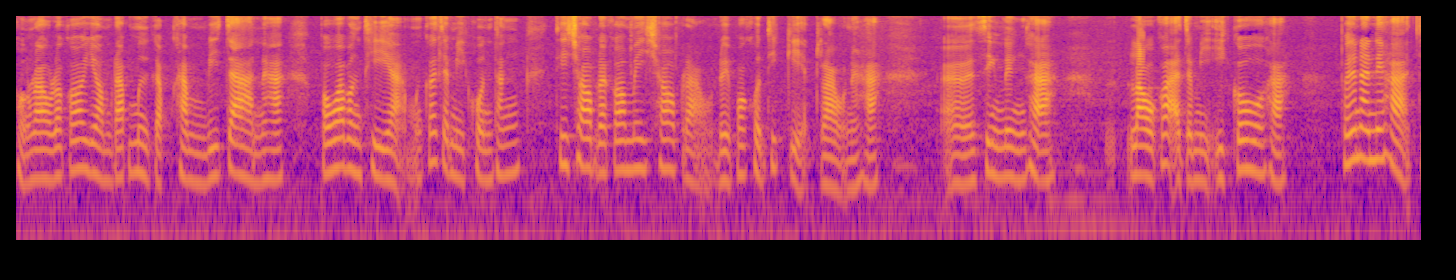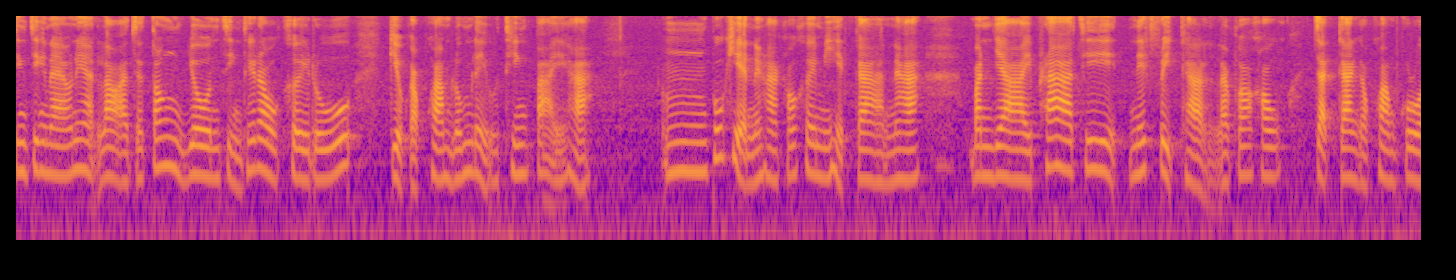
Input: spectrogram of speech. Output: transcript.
ของเรา แล้วก็ยอมรับมือกับคำวิจารณ์นะคะ เพราะว่าบางทีอะมันก็จะมีคนทั้งที่ชอบแล้วก็ไม่ชอบเรา โดยเฉพาะคนที่เกลียดเรานะคะสิ่งหนึ่งค่ะ เราก็อาจจะมีอีโก้ค่ะเพราะฉะนั้นเนี่ยค่ะจริงๆแล้วเนี่ยเราอาจจะต้องโยนสิ่งที่เราเคยรู้เกี่ยวกับความล้มเหลวทิ้งไปค่ะ ผู้เขียนนะคะเขาเคยมีเหตุการณ์นะคะบรรยายพลาดที่ Netflix ค่ะ แล้วก็เขาจัดการกับความกลัว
